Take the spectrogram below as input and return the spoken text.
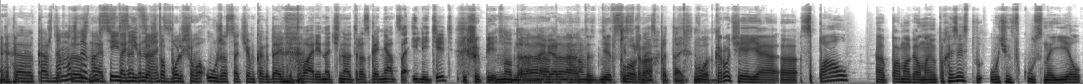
Это каждый, А кто можно знает загнать? что большего ужаса, чем когда эти твари начинают разгоняться и лететь. и шипеть. Ну да, наверное, это детский сложно страх. испытать. Вот, короче, я э, спал, э, помогал маме по хозяйству, очень вкусно ел.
